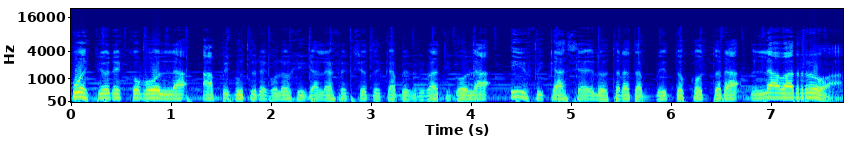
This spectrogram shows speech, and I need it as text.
cuestiones como la apicultura ecológica, la afección del cambio climático, la eficacia de los tratamientos contra la barroa.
